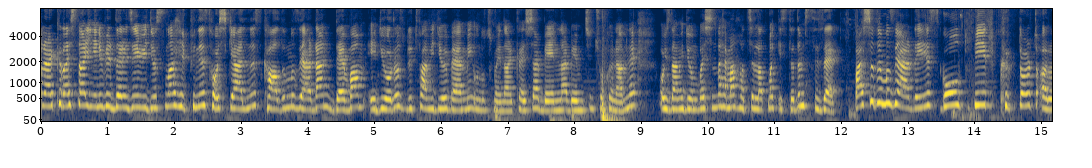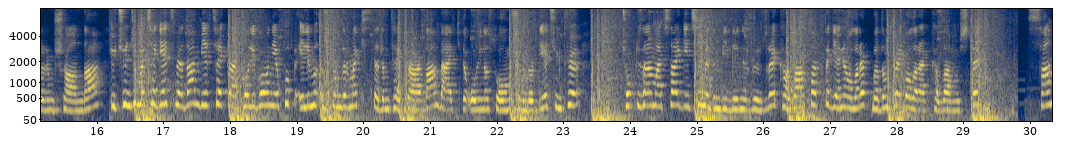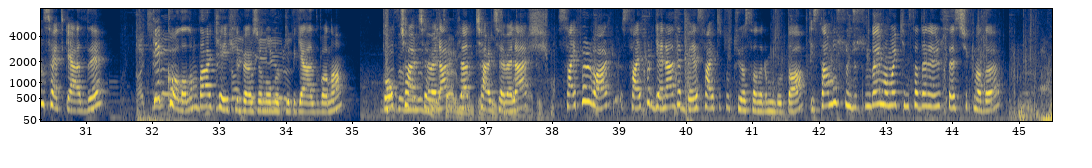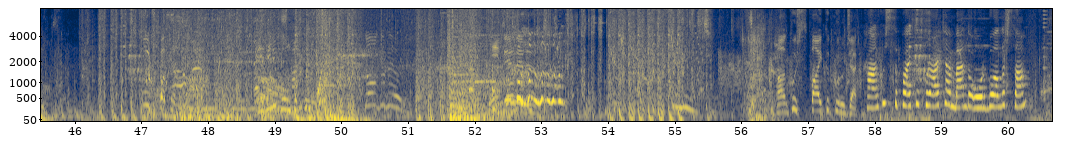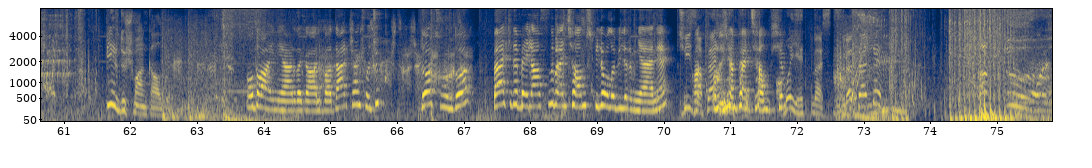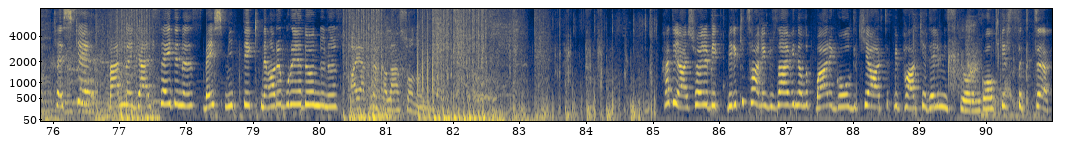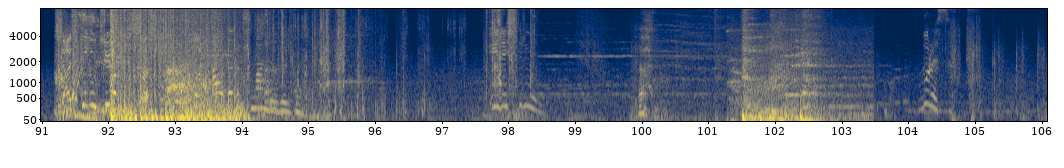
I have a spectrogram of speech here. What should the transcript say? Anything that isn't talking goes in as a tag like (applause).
Selamlar arkadaşlar. Yeni bir derece videosuna hepiniz hoş geldiniz. Kaldığımız yerden devam ediyoruz. Lütfen videoyu beğenmeyi unutmayın arkadaşlar. Beğeniler benim için çok önemli. O yüzden videonun başında hemen hatırlatmak istedim size. Başladığımız yerdeyiz. Gold 1 44 ararım şu anda. Üçüncü maça geçmeden bir tekrar poligon yapıp elimi ısındırmak istedim tekrardan. Belki de oyuna soğumuşumdur diye. Çünkü çok güzel maçlar geçirmedim bildiğiniz üzere. Kazansak da genel olarak Baden olarak kazanmıştık. Sunset geldi. Gekko olalım daha keyifli bir ajan olur gibi geldi bana. Gold çerçeveler, plat çerçeveler. Cypher var. Cypher genelde B site'ı tutuyor sanırım burada. İstanbul sunucusundayım ama kimseden henüz ses çıkmadı. Uç bakalım. Birini bulduk. (laughs) Dolduruyorum. (laughs) Kankuş Spike'ı kuracak. Kankuş Spike'ı kurarken ben de orbu alırsam Bir düşman kaldı. o da aynı yerde galiba derken çocuk 4 vurdu. Belki de belasını ben çalmış bile olabilirim yani. Bir zafer Aynen çekti. ben çalmışım. Ama yetmez. Sıra sende. Keşke benle gelseydiniz. 5 mittik. Ne ara buraya döndünüz? Ayakta kalan son oyun. Hadi ya şöyle bir, bir iki tane güzel win alıp bari Gold 2'ye artık bir park edelim istiyorum. Gold 1 sıktı. Şaşkın uçuyor. Şaşkın Ağda düşman görüldü. İyileştiriyorum. Burası.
